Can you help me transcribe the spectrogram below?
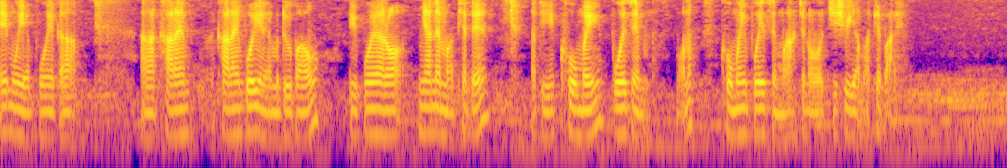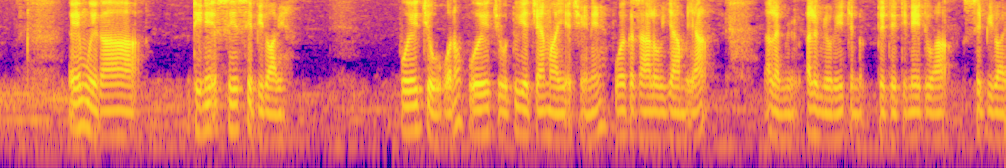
အေးမှုရဲ့ပွဲကအာခါတိုင်းခါတိုင်းပွဲရင်လည်းမတူပါဘူးဒီပွဲကတော့ညနေမှာဖြစ်တယ်ဒီခိုမိန်ပွဲစဉ် ပေါ့နော်ခိုမိန်ပွဲစဉ်မှာကျွန်တော်တို့ကြည့်ရှုရမှာဖြစ်ပါတယ်အေးမှုကဒီနေ့အဆေးစစ်ပြီးသွားပြီပွဲကြိုပေါ့နော်ပွဲကြိုသူ့ရဲ့ကျမ်းမာရေးအခြေအနေပွဲကစားလို့ရမရအဲ့လိုမျိုးအဲ့လိုမျိုးလေးကျွန်တော်ဒီဒီဒီနေ့သူကစစ်ပြီးတော့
